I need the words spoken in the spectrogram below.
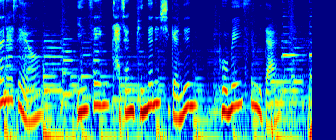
떠나세요. 인생 가장 빛나는 시간은 봄에 있습니다.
